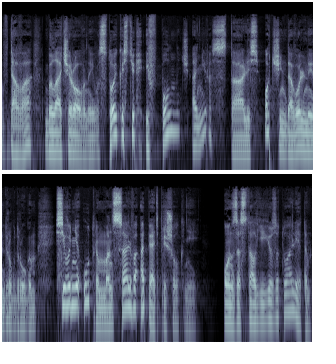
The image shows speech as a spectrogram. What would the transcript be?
Вдова была очарована его стойкостью, и в полночь они расстались, очень довольные друг другом. Сегодня утром Мансальва опять пришел к ней. Он застал ее за туалетом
